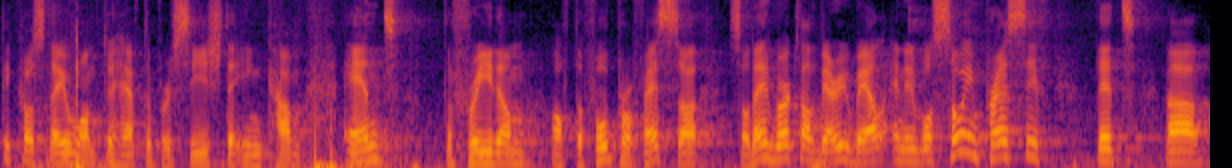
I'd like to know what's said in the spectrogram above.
because they want to have the prestige, the income, and the freedom of the full professor. So that worked out very well, and it was so impressive that uh,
